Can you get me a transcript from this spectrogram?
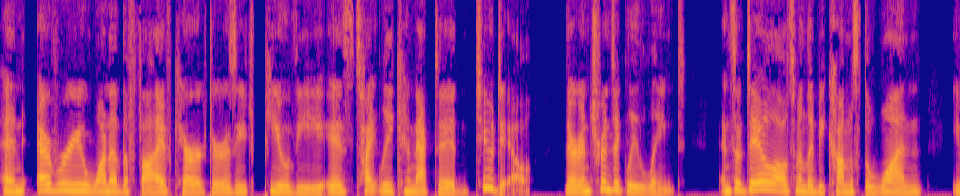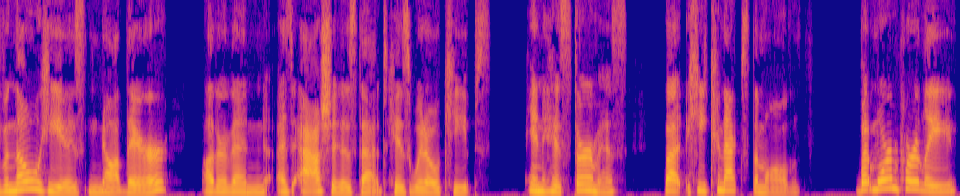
And every one of the five characters, each POV, is tightly connected to Dale. They're intrinsically linked. And so Dale ultimately becomes the one, even though he is not there, other than as ashes that his widow keeps in his thermos, but he connects them all. But more importantly,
